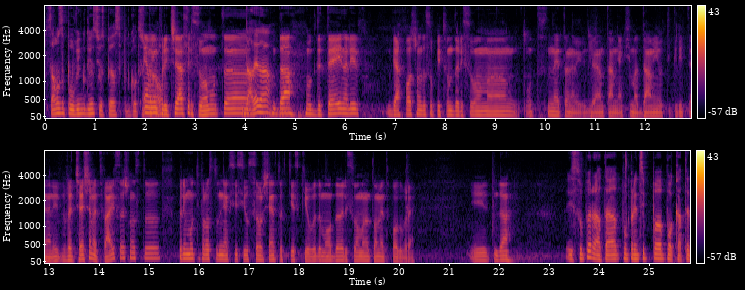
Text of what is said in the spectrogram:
Само за половин година си успял да се подготвиш. Ема браво. при че аз рисувам от... Да, да, да. Да, от дете и нали, бях почнал да се опитвам да рисувам а, от нета, нали, гледам там някакви мадами от игрите, нали, влечеше ме това и всъщност а, при мути просто някакси си усъвършенствах тия скилове да мога да рисувам анатомията по-добре. И да, И супер, а тая по принцип плакат е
